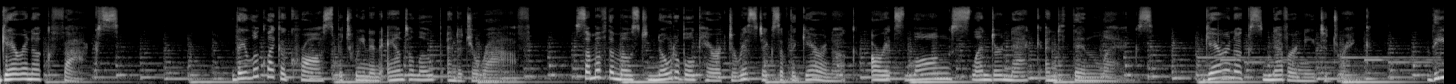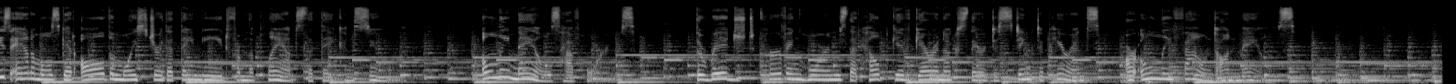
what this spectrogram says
Gerenuk facts. They look like a cross between an antelope and a giraffe. Some of the most notable characteristics of the Gerenuk are its long, slender neck and thin legs. Gerenuks never need to drink. These animals get all the moisture that they need from the plants that they consume. Only males have horns. The ridged, curving horns that help give Gerenuks their distinct appearance are only found on males.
